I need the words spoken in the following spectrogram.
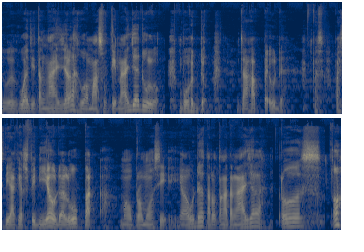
gua gua di tengah aja lah gua masukin aja dulu. Bodoh capek udah. Pas pas di akhir video udah lupa mau promosi. Ya udah taruh tengah-tengah aja lah. Terus oh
